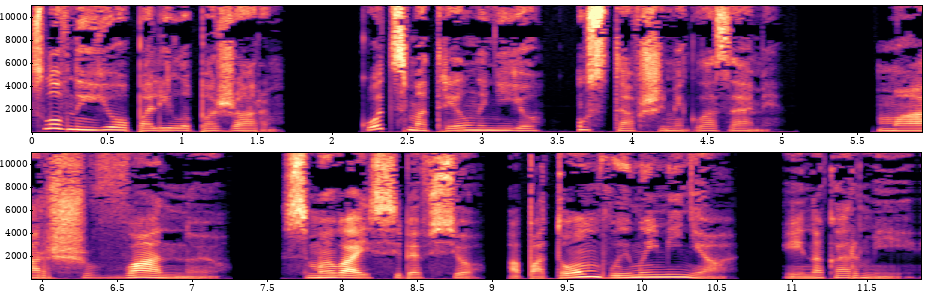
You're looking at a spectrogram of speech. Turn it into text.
словно ее опалило пожаром. Кот смотрел на нее уставшими глазами. «Марш в ванную! Смывай с себя все, а потом вымой меня и накорми.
